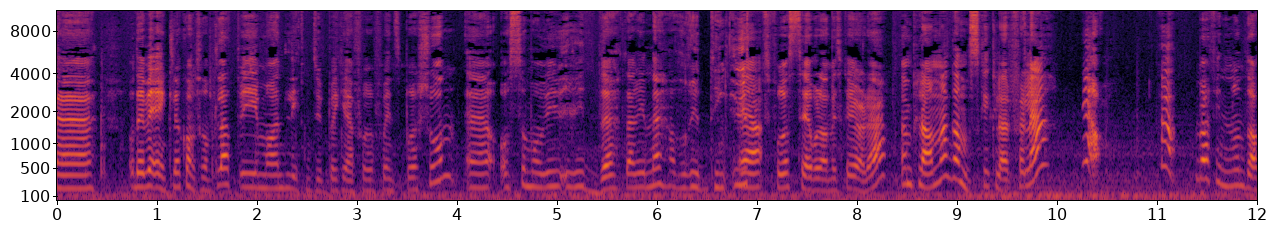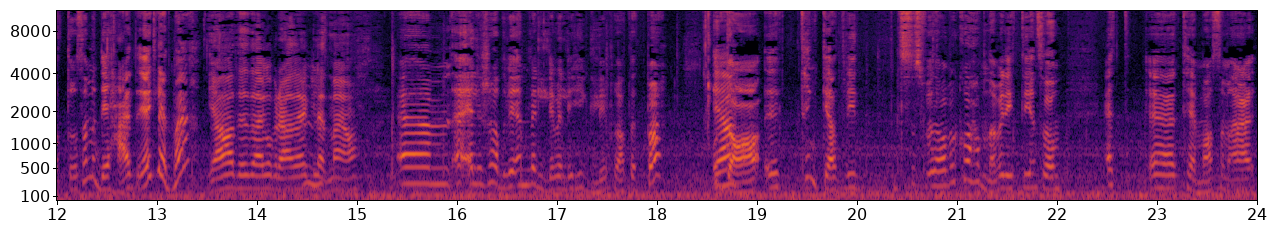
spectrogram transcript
Eh, og det vi egentlig har kommet fram til, er at vi må en liten tur på IKEA for å få inspirasjon. Eh, og så må vi rydde der inne. Altså rydde ting ut Ja. for å se hvordan vi skal gjøre det. Men planen er ganske klar, føler jeg. Ja. ja. Bare finne noen datoer og sånn. Men det her, det jeg gleder meg. Ja, det der går bra. Det gleder meg, ja. Um, ellers så hadde vi en veldig veldig hyggelig prat etterpå. Og Ja. da eh, tenker jeg at vi Da havna vi litt i en sånn et eh, tema som er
